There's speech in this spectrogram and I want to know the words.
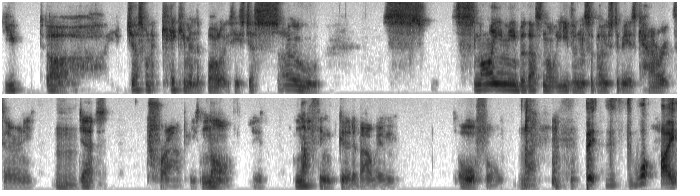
you oh you just want to kick him in the bollocks. He's just so s- slimy, but that's not even supposed to be his character, and he's Mhm. just crap. He's not. He's nothing good about him. Awful. No, but th- what I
